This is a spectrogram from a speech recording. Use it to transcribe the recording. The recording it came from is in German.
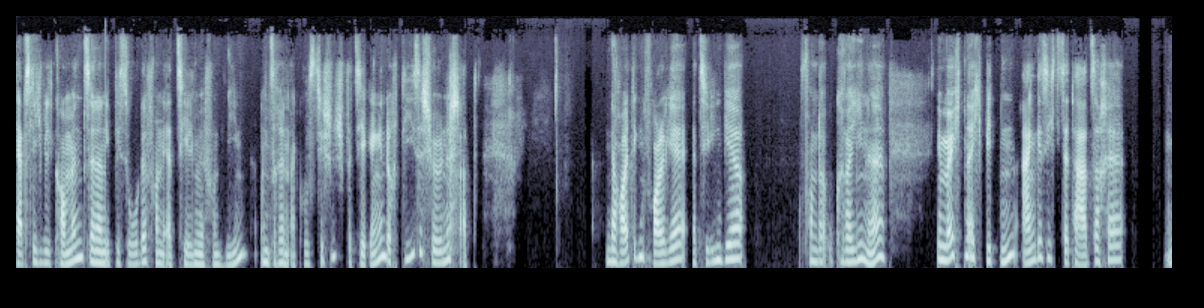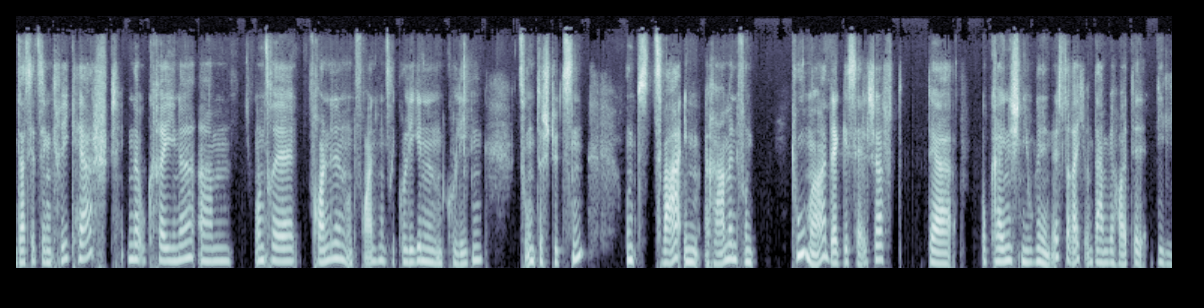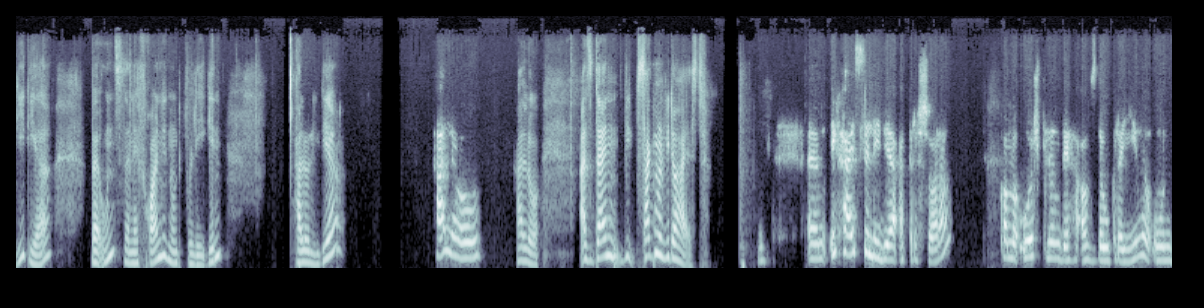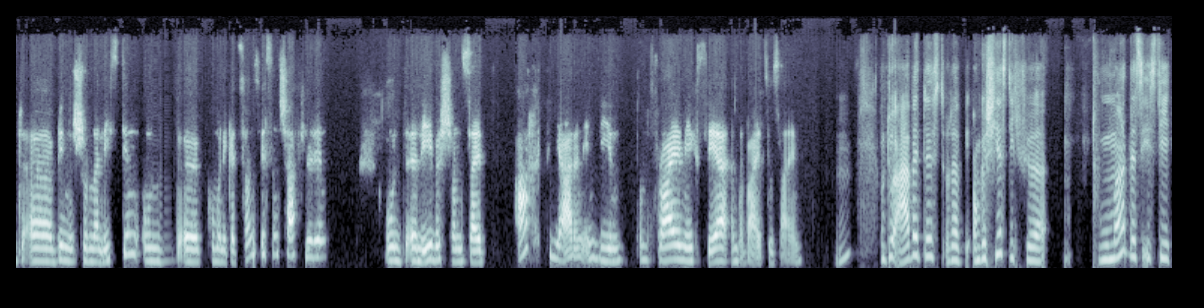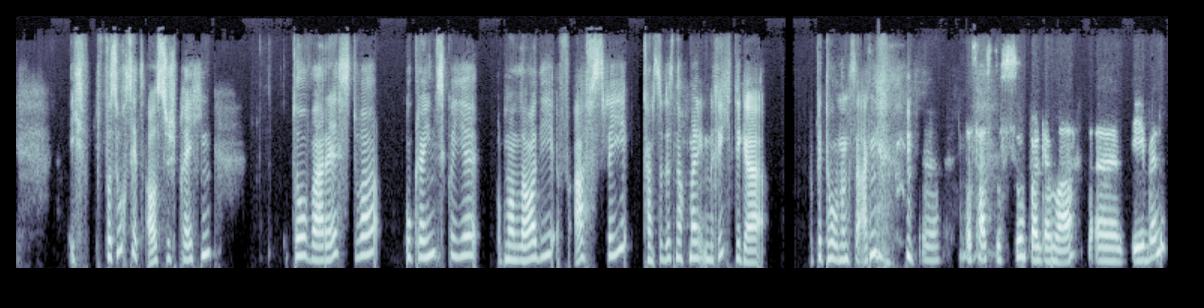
Herzlich willkommen zu einer Episode von Erzähl mir von Wien, unseren akustischen Spaziergängen durch diese schöne Stadt. In der heutigen Folge erzählen wir von der Ukraine. Wir möchten euch bitten, angesichts der Tatsache, dass jetzt ein Krieg herrscht in der Ukraine, ähm, unsere Freundinnen und Freunde, unsere Kolleginnen und Kollegen zu unterstützen. Und zwar im Rahmen von TUMA, der Gesellschaft der ukrainischen Jugend in Österreich. Und da haben wir heute die Lydia bei uns, seine Freundin und Kollegin. Hallo Lydia. Hallo. Hallo. Also dein, sag mal, wie du heißt. Ähm, ich heiße Lydia Akreshora, komme ursprünglich aus der Ukraine und äh, bin Journalistin und äh, Kommunikationswissenschaftlerin und äh, lebe schon seit acht Jahren in Wien und freue mich sehr, dabei zu sein. Hm? Und du arbeitest oder engagierst dich für Tuma. Das ist die, ich versuche es jetzt auszusprechen, Tovarestva Ukrainskoje Molodi Avstri. Kannst du das nochmal in richtiger Betonung sagen? Ja, das hast du super gemacht. Äh, eben,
